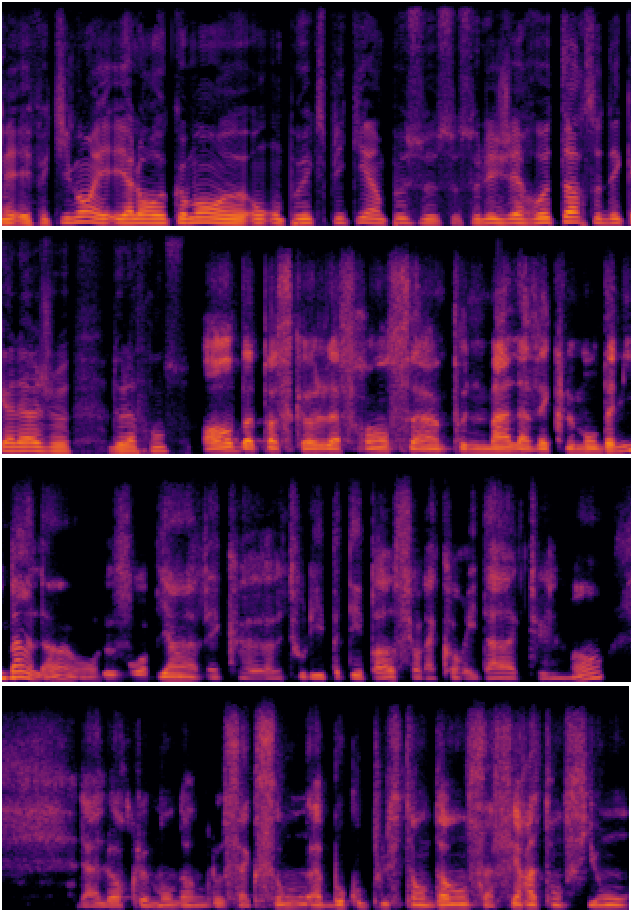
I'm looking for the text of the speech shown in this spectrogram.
effectivement, et, alors euh, comment euh, on, peut expliquer un peu ce, léger retard, ce décalage de la France? Oh, bah parce que la France a un peu de mal avec le monde animal. Hein. On le voit bien avec tous les débats sur la corrida actuellement alors que le monde anglo-saxon a beaucoup plus tendance à faire attention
